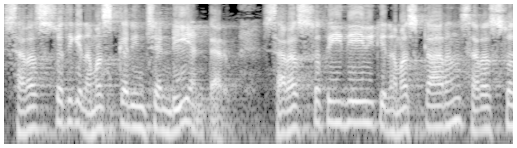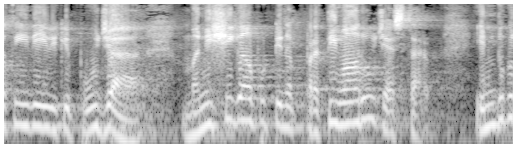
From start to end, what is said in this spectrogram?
సరస్వతికి నమస్కరించండి అంటారు. సరస్వతీదేవికి నమస్కారం సరస్వతీదేవికి పూజ మనిషిగా పుట్టిన ప్రతివారు చేస్తారు. ఎందుకు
